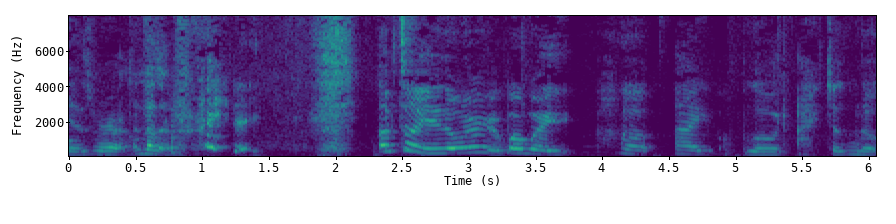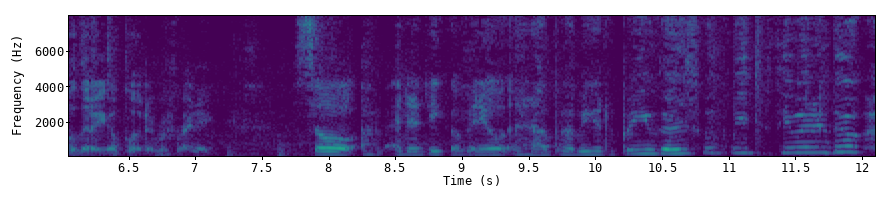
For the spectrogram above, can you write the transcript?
is for another. Friday. I'm telling you, don't worry about my how I upload. I just know that I upload every Friday. So I'm editing a video, and I'm probably gonna bring you guys with me to see what I do.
